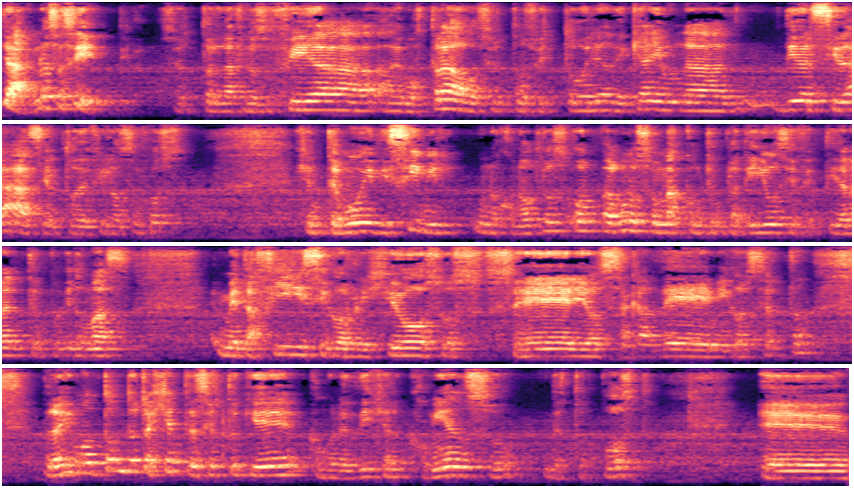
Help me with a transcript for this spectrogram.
Ya, no es así. La filosofía ha demostrado ¿cierto? en su historia de que hay una diversidad ¿cierto? de filósofos, gente muy disímil unos con otros, algunos son más contemplativos y efectivamente un poquito más metafísicos, religiosos, serios, académicos, ¿cierto? Pero hay un montón de otra gente, ¿cierto? Que, como les dije al comienzo de estos posts, eh,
